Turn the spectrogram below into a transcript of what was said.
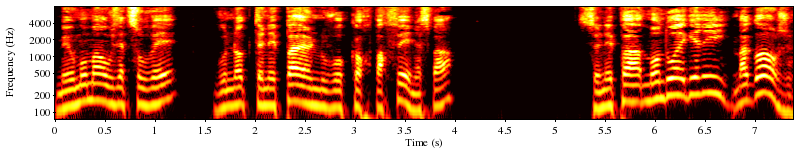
Mais au moment où vous êtes sauvé, vous n'obtenez pas un nouveau corps parfait, n'est-ce pas? Ce n'est pas « mon doigt est guéri, ma gorge,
